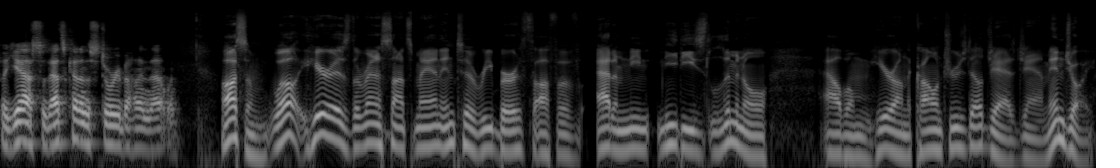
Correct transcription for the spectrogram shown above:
but yeah, so that's kind of the story behind that one. Awesome. Well, here is the Renaissance Man into rebirth off of Adam Nitti's Liminal album here on the Colin Truesdale Jazz Jam. Enjoy.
